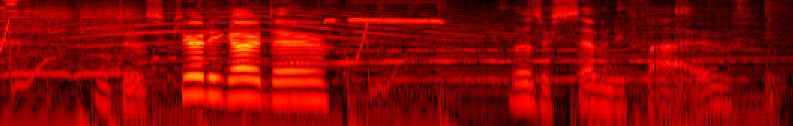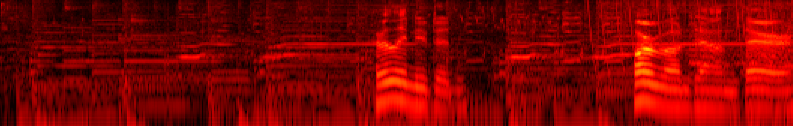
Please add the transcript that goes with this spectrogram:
We'll do a security guard there. Those are 75. I really needed hormone down there.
